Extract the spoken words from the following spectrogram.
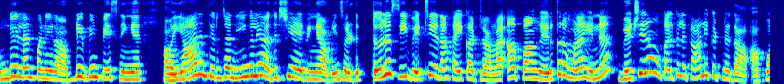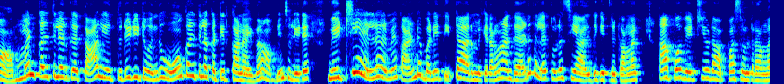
உண்டே இல்லைன்னு பண்ணிடுறேன். அப்படி இப்படின்னு பேசுனீங்க. அவன் யாருன்னு தெரிஞ்சா நீங்களே அதிர்ச்சி ஆயிருவீங்க அப்படின்னு சொல்லிட்டு துளசி வெற்றியை தான் கை காட்டுறாங்க. அப்ப அங்க இருக்கிறவங்க எல்லாம் என்ன? வெற்றி தான் உன் கழுத்துல தாலி கட்டினதா? அப்போ அம்மன் கழுத்துல இருக்கிற தாலியை திருடிட்டு வந்து உன் கழுத்துல கட்டியிருக்கானா இவன் அப்படின்னு சொல்லிட்டு வெற்றியை எல்லாருமே கண்டபடி திட்ட ஆரம்பிக்கிறாங்க. அந்த இடத்துல துளசியை அழுதுகிட்டு இருக்காங்க. அப்போ வெற்றியோட அப்பா சொல்றாங்க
